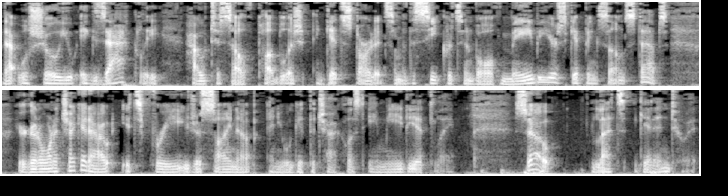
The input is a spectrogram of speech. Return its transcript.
that will show you exactly how to self-publish and get started. Some of the secrets involved. Maybe you're skipping some steps. You're going to want to check it out. It's free. You just sign up and you will get the checklist immediately. So let's get into it.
